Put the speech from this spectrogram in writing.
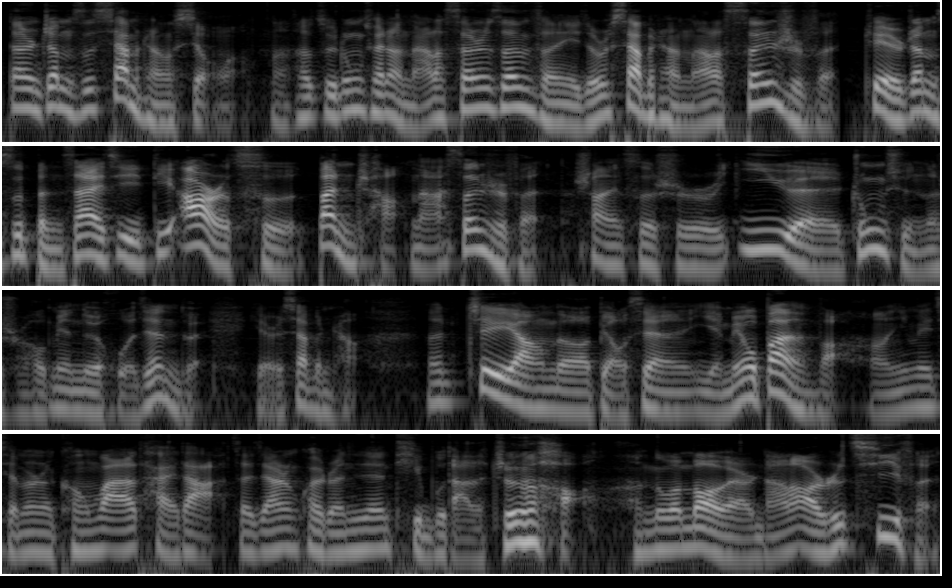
但是詹姆斯下半场醒了啊，他最终全场拿了三十三分，也就是下半场拿了三十分。这也是詹姆斯本赛季第二次半场拿三十分，上一次是一月中旬的时候面对火箭队，也是下半场。那这样的表现也没有办法啊，因为前面的坑挖的太大，再加上快船今天替补打得真好，诺曼鲍威尔拿了二十七分，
